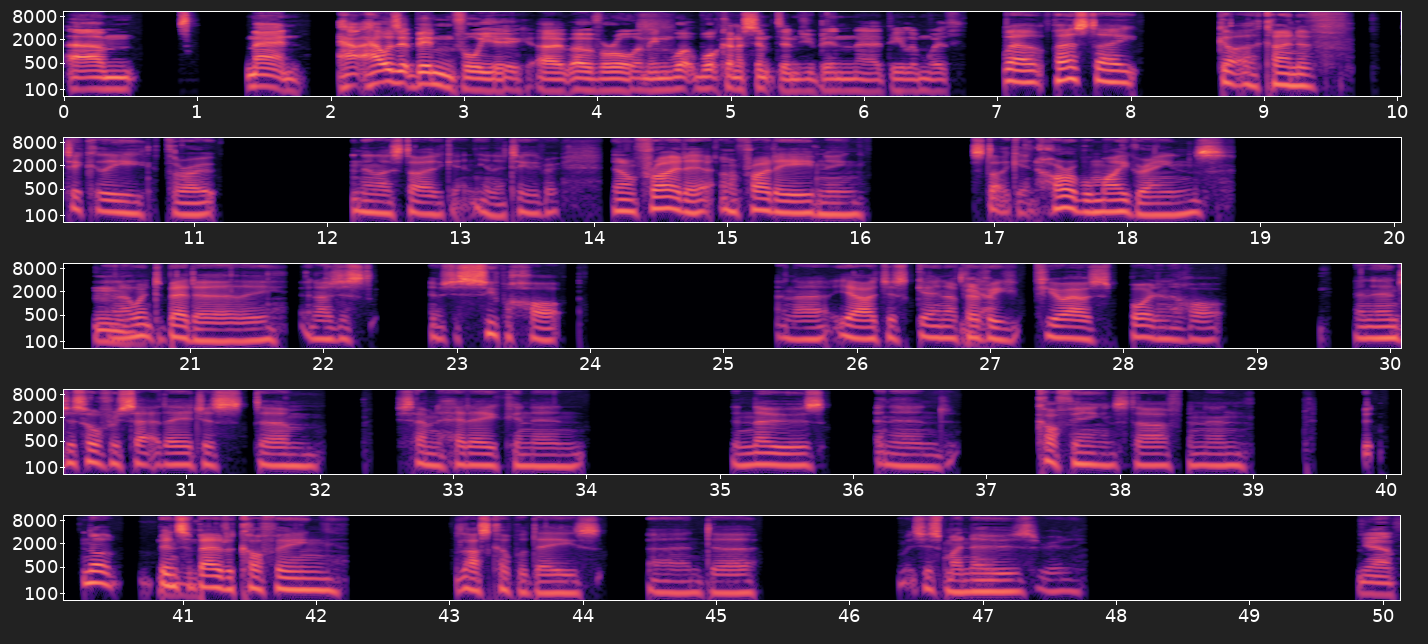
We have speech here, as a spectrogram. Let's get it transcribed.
Um, man, how how has it been for you uh, overall? I mean, what what kind of symptoms you've been uh, dealing with? Well, first I got a kind of tickly throat, and then I started getting, you know, tickly throat. Then on Friday, on Friday evening, started getting horrible migraines, and I Mm. went to bed early, and I just, it was just super hot, and uh, yeah, I just getting up Yeah. every few hours, boiling hot, and then just all through Saturday, just um, just having a headache, and then the nose, and then coughing and stuff, and then not been so Mm. bad with coughing last couple of days, and uh, it's just my nose really. Yeah.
